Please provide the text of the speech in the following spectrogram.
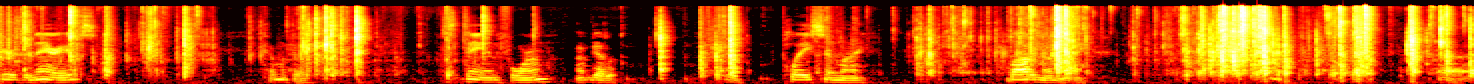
Here's Daenerys. Come with a stand for them. I've got a place in my bottom of my uh,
